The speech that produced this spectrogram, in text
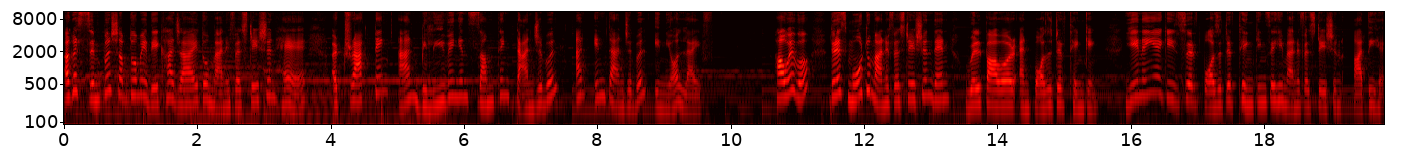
अगर सिंपल शब्दों में देखा जाए तो मैनिफेस्टेशन है attracting and believing in something tangible and intangible in your life However, there is more to manifestation than willpower and positive thinking. ये नहीं है कि सिर्फ़ पॉजिटिव थिंकिंग से ही मैनिफेस्टेशन आती है।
